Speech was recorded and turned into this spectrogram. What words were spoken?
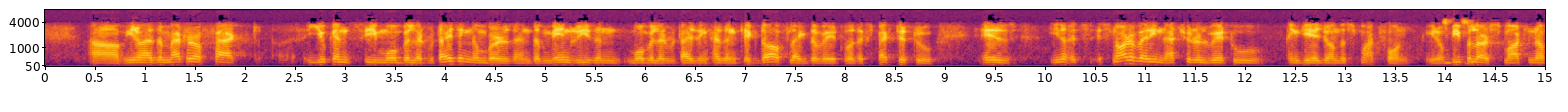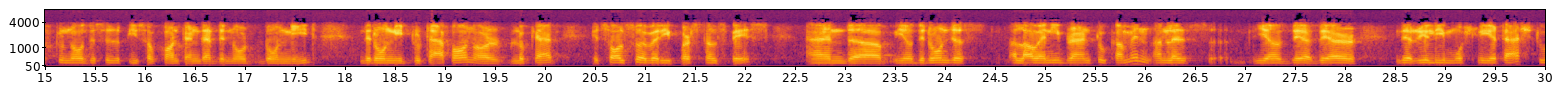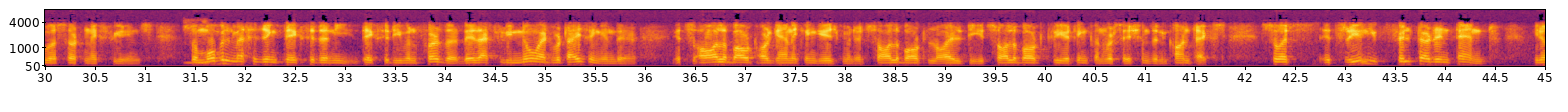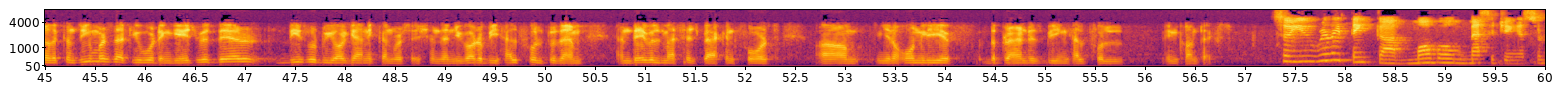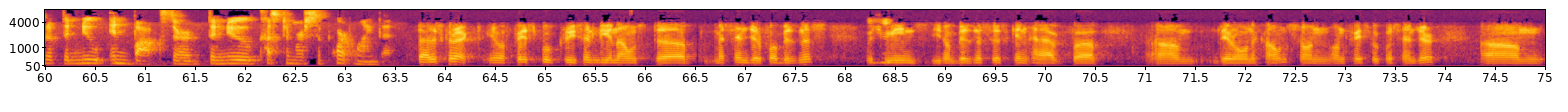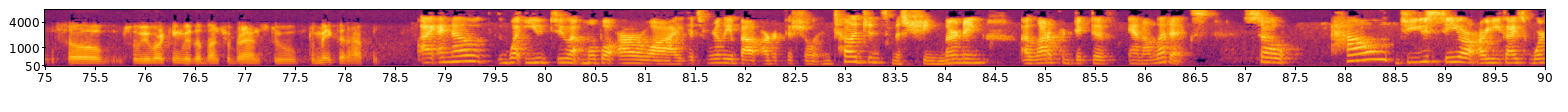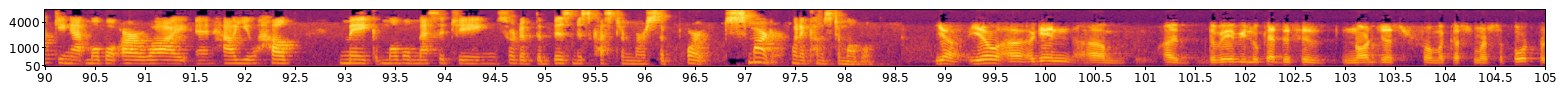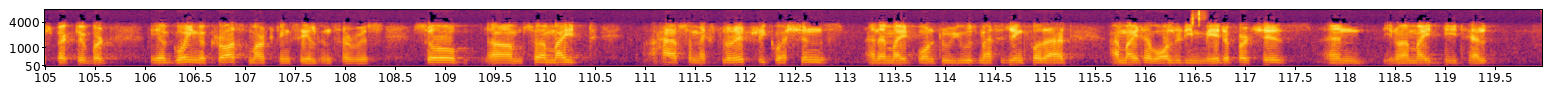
Uh, you know, as a matter of fact, you can see mobile advertising numbers, and the main reason mobile advertising hasn't kicked off like the way it was expected to is you know it's it's not a very natural way to engage on the smartphone. You know, mm-hmm. people are smart enough to know this is a piece of content that they know don't need, they don't need to tap on or look at. It's also a very personal space, and uh, you know they don't just allow any brand to come in unless you know they are they are they're really emotionally attached to a certain experience. So mobile messaging takes it and takes it even further. There's actually no advertising in there. It's all about organic engagement. It's all about loyalty. It's all about creating conversations in context. So it's it's really filtered intent. You know, the consumers that you would engage with there, these would be organic conversations, and you got to be helpful to them, and they will message back and forth. Um, you know, only if the brand is being helpful in context. So you really think um, mobile messaging is sort of the new inbox or the new customer support line then? That is correct. You know, Facebook recently announced uh, Messenger for Business, which mm-hmm. means you know businesses can have uh, um, their own accounts on on Facebook Messenger. Um, so so we're working with a bunch of brands to to make that happen. I, I know what you do at Mobile ROI. It's really about artificial intelligence, machine learning, a lot of predictive analytics. So, how do you see, or are you guys working at Mobile ROI, and how you help make mobile messaging sort of the business customer support smarter when it comes to mobile? Yeah, you know, uh, again, um, the way we look at this is not just from a customer support perspective, but you know, going across marketing, sales, and service. So, um, so I might have some exploratory questions, and I might want to use messaging for that. I might have already made a purchase and you know I might need help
